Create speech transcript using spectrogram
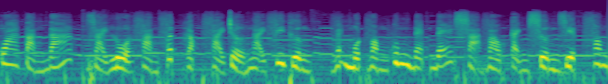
qua tảng đá, giải lụa phảng phất gặp phải trở ngại phi thường, vẽ một vòng cung đẹp đẽ xạ vào cạnh sườn Diệp Phong.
